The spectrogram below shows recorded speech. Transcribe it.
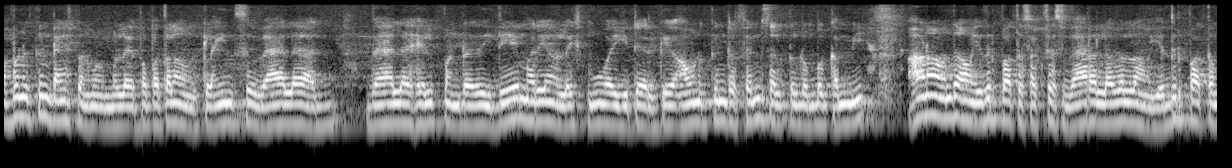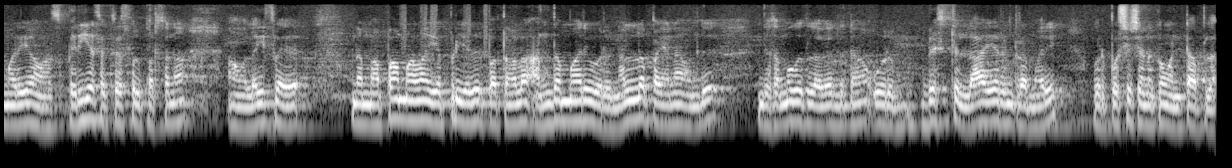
அவனுக்குன்னு டைம் ஸ்பெண்ட் பண்ண முடியல. எப்போ பார்த்தாலும் அவன் கிளைண்ட்ஸு வேலை வேலை ஹெல்ப் பண்ணுறது இதே மாதிரியே அவன் லைஃப் மூவ் ஆகிக்கிட்டே இருக்குது அவனுக்குன்ற ஃப்ரெண்ட் சர்க்கிள் ரொம்ப கம்மி. ஆனால் வந்து அவன் எதிர்பார்த்த சக்ஸஸ் வேறு லெவலில் அவன் எதிர்பார்த்த மாதிரியே அவன் பெரிய சக்ஸஸ்ஃபுல் பர்சனாக அவன் லைஃப்பில் நம்ம அப்பா அம்மாலாம் எப்படி எதிர்பார்த்தாங்களோ அந்த மாதிரி ஒரு நல்ல பையனாக வந்து இந்த சமூகத்தில் வந்துட்டான் ஒரு பெஸ்ட் லாயர்ன்ற மாதிரி ஒரு பொசிஷனுக்கும் வந்துட்டாப்புல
